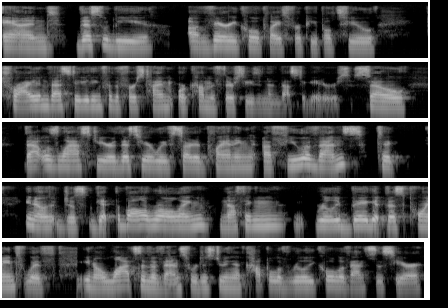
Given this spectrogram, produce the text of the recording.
And this would be a very cool place for people to try investigating for the first time or come if they're seasoned investigators. So that was last year. This year, we've started planning a few events to, you know, just get the ball rolling. Nothing really big at this point with, you know, lots of events. We're just doing a couple of really cool events this year.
